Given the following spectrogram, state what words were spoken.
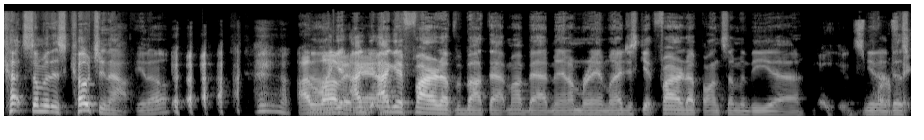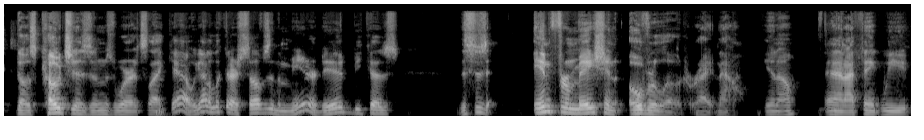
cut some of this coaching out, you know? I love I get, it. I, I, get fired up about that. My bad, man. I'm rambling. I just get fired up on some of the uh it's you know those those coachisms where it's like, yeah, we got to look at ourselves in the mirror, dude, because this is information overload right now, you know. And I think we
